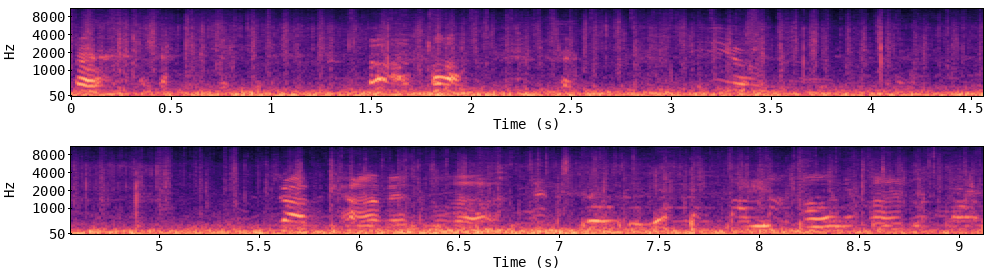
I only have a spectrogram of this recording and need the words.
You drop comments below. How fast are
